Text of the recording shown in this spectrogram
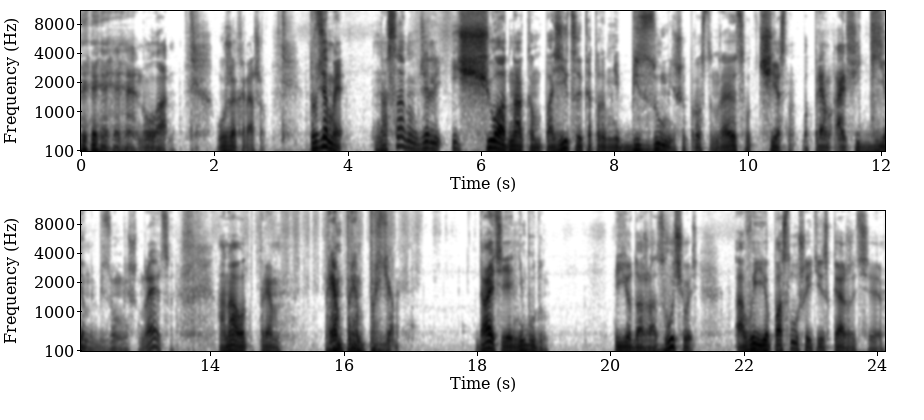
Ну ладно, уже хорошо. Друзья мои, на самом деле еще одна композиция, которая мне безумнейше просто нравится, вот честно, вот прям офигенно безумнейше нравится. Она вот прям, прям, прям, прям. Давайте я не буду ее даже озвучивать, а вы ее послушаете и скажете,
